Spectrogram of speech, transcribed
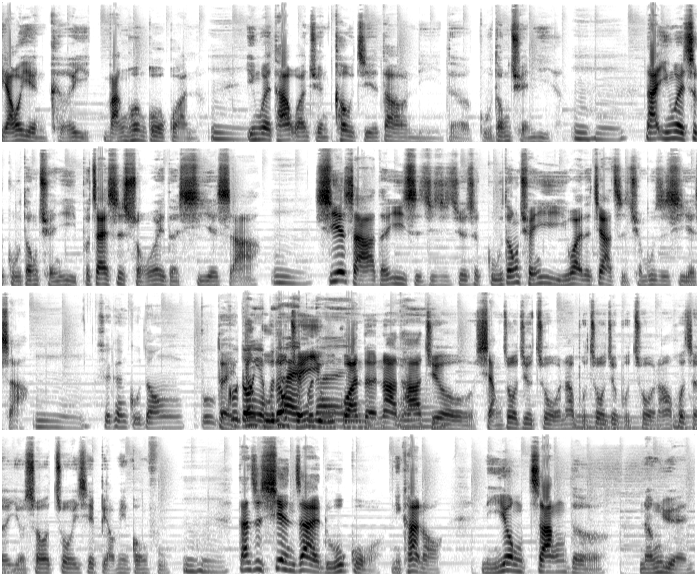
表演可以蛮混过关了，嗯，因为它完全扣接到你的股东权益了，嗯哼。那因为是股东权益，不再是所谓的 CSR，嗯，CSR 的意思其实就是股东权益以外的价值全部是 CSR，嗯，所以跟股东不对，跟股东权益无关的，那他就想做就做，那不做就不做，然后或者有时候做一些表面功夫，嗯哼。但是现在如果你看哦，你用脏的能源，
